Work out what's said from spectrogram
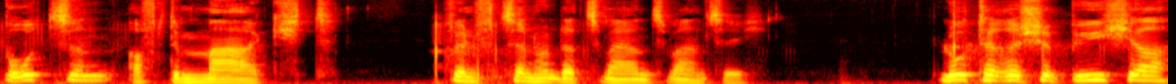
Bozen auf dem Markt 1522 Lutherische Bücher,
